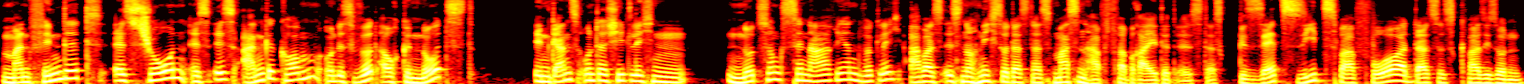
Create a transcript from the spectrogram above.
man findet es schon, es ist angekommen und es wird auch genutzt, in ganz unterschiedlichen Nutzungsszenarien wirklich, aber es ist noch nicht so, dass das massenhaft verbreitet ist. Das Gesetz sieht zwar vor, dass es quasi so einen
